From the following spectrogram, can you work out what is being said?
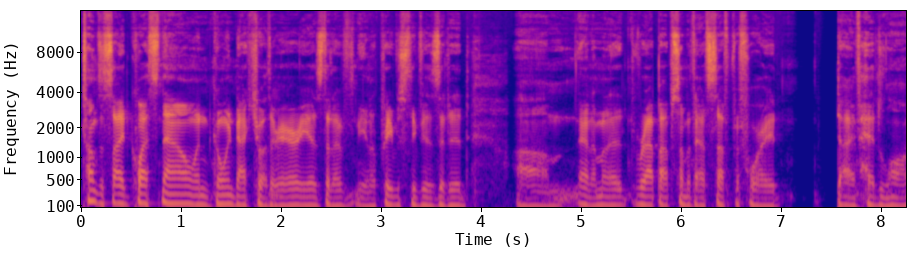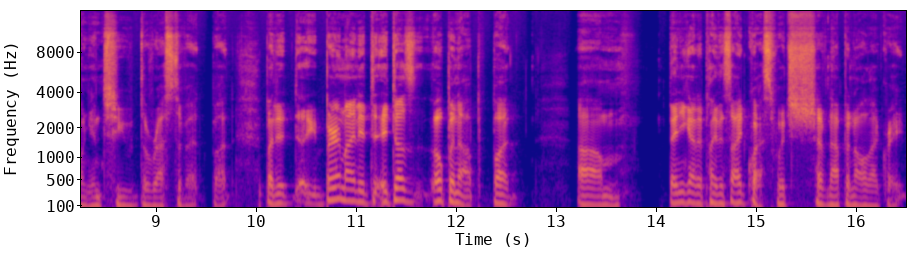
tons of side quests now and going back to other areas that I've you know previously visited. Um, and I'm gonna wrap up some of that stuff before I dive headlong into the rest of it. But but it uh, bear in mind it it does open up, but um, then you got to play the side quests, which have not been all that great.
